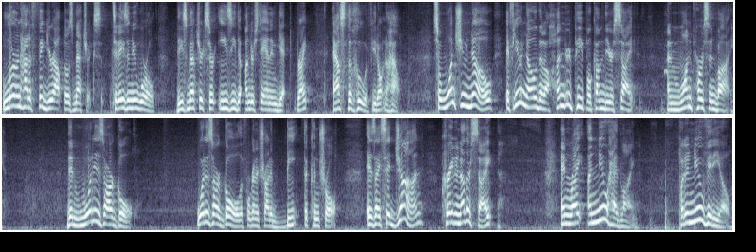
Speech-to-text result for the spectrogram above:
learn how to figure out those metrics. Today's a new world. These metrics are easy to understand and get, right? Ask the who if you don't know how. So once you know, if you know that 100 people come to your site and one person buy, then what is our goal? What is our goal if we're going to try to beat the control? As I said, John, create another site and write a new headline, put a new video,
